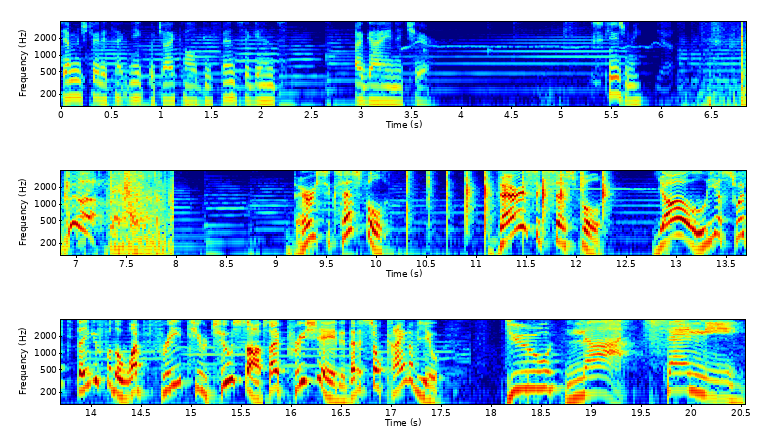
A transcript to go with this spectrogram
demonstrate a technique which I call defense against a guy in a chair. Excuse me. Yes. Very successful. Very successful. Yo, Leah Swift, thank you for the what free tier 2 subs. I appreciate it. That is so kind of you. Do not send me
